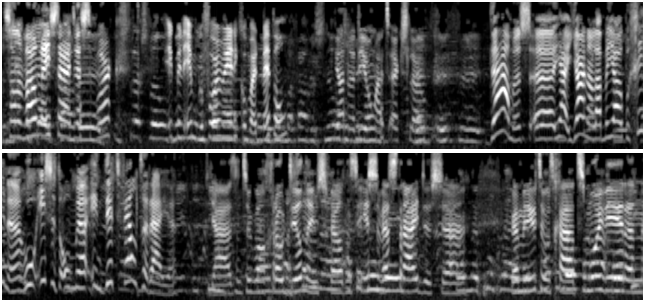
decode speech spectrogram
Sanne Bouwmeester uit Westerbork. Ik ben Imke Voormeer en ik kom uit Meppel. Janne de Jong uit Exlo. Dames, uh, ja, Jarna, laat met jou beginnen. Hoe is het om uh, in dit veld te rijden? Ja, het is natuurlijk wel een groot deelnemersveld. Het is de eerste wedstrijd, dus uh, ik ben benieuwd hoe het gaat. Het is mooi weer en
